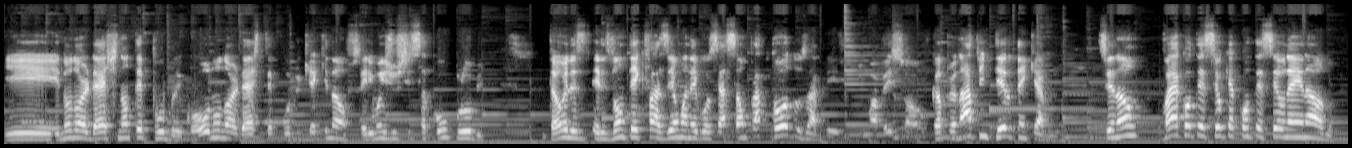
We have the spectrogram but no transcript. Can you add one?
e no Nordeste não ter público, ou no Nordeste ter público e aqui não. Seria uma injustiça com o clube. Então eles, eles vão ter que fazer uma negociação para todos abrirem de uma vez só. O campeonato inteiro tem que abrir. Senão, vai acontecer o que aconteceu, né, Reinaldo?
